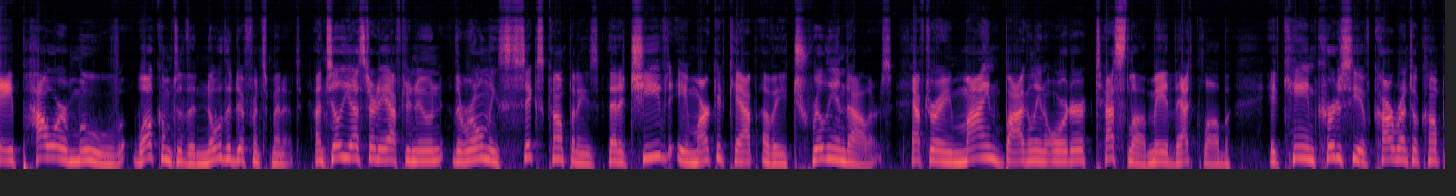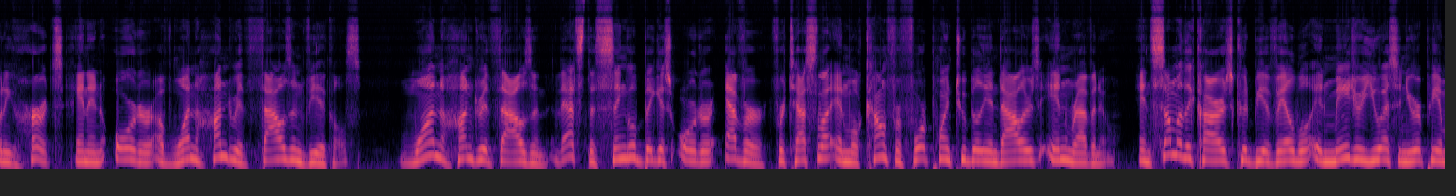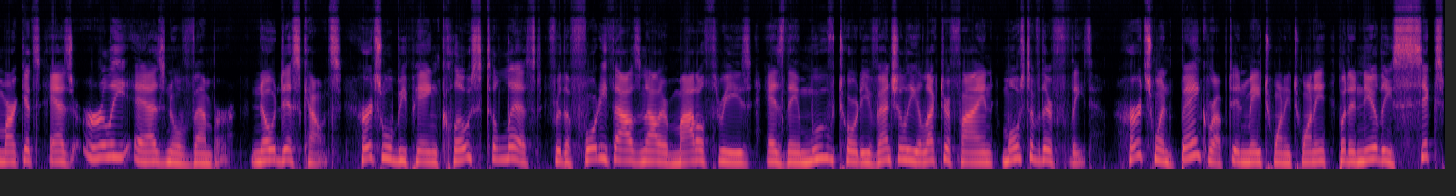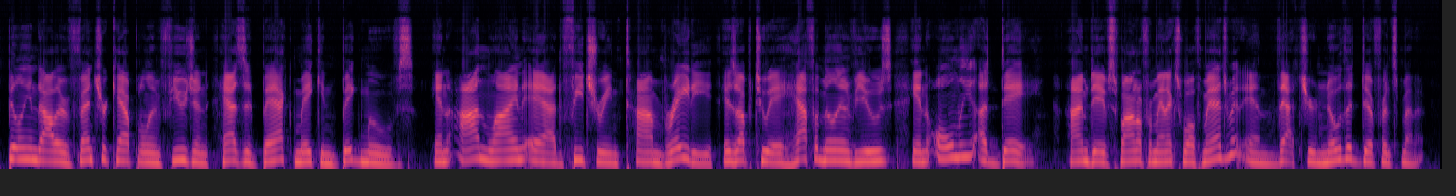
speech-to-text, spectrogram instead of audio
A power move. Welcome to the Know the Difference Minute. Until yesterday afternoon, there were only six companies that achieved a market cap of a trillion dollars. After a mind boggling order, Tesla made that club. It came courtesy of car rental company Hertz and an order of 100,000 vehicles. 100,000. That's the single biggest order ever for Tesla and will count for $4.2 billion in revenue. And some of the cars could be available in major US and European markets as early as November. No discounts. Hertz will be paying close to list for the $40,000 Model 3s as they move toward eventually electrifying most of their fleet. Hertz went bankrupt in May 2020, but a nearly $6 billion venture capital infusion has it back making big moves. An online ad featuring Tom Brady is up to a half a million views in only a day. I'm Dave Spano from Annex Wealth Management, and that's your Know the Difference Minute.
